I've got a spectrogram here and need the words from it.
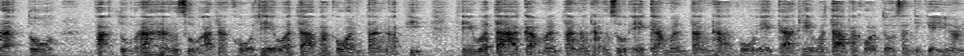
ระโต ปะตุระหังสุอัตโขเทวตาภควันตังอภิเทวตาอากะมันตังอัถังสุเอกะมันตังถาโขเอกาเทวตาภควโตสันติเกยัง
